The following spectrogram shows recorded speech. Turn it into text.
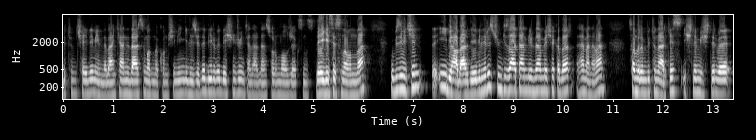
bütün şey demeyeyim de ben kendi dersim adına konuşayım. İngilizce'de 1 ve 5. ünitelerden sorumlu olacaksınız. LGS sınavında. Bu bizim için e, iyi bir haber diyebiliriz. Çünkü zaten birden 5'e kadar hemen hemen sanırım bütün herkes işlemiştir ve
